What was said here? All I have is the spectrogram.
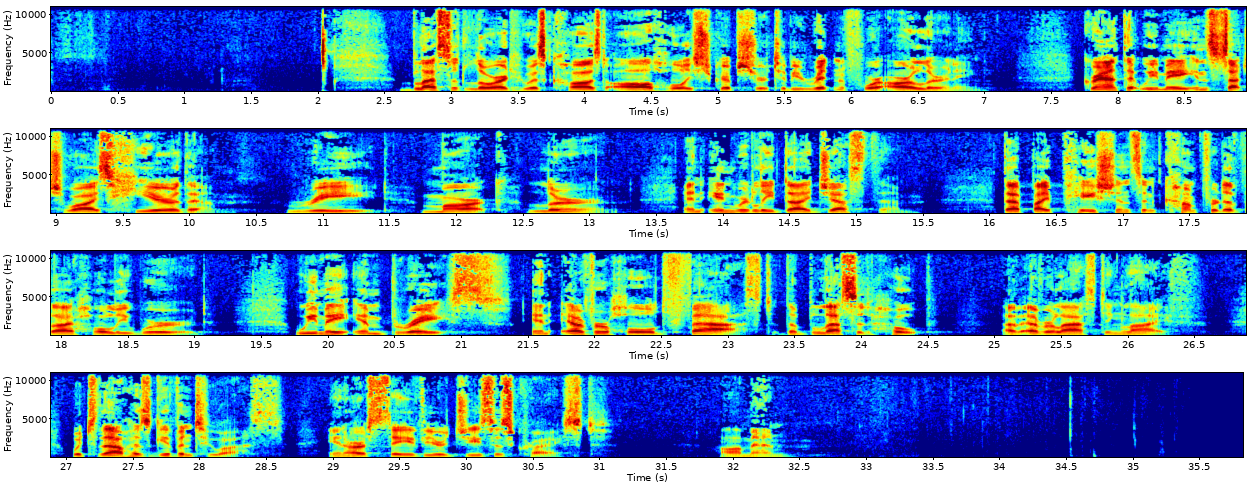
Blessed Lord, who has caused all Holy Scripture to be written for our learning, grant that we may in such wise hear them, read, mark, learn, and inwardly digest them, that by patience and comfort of thy holy word, we may embrace and ever hold fast the blessed hope of everlasting life, which thou hast given to us in our Savior Jesus Christ. Amen.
